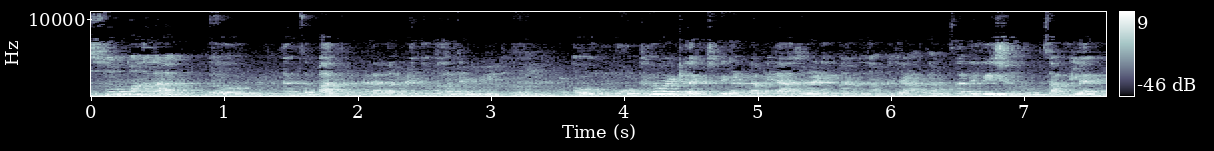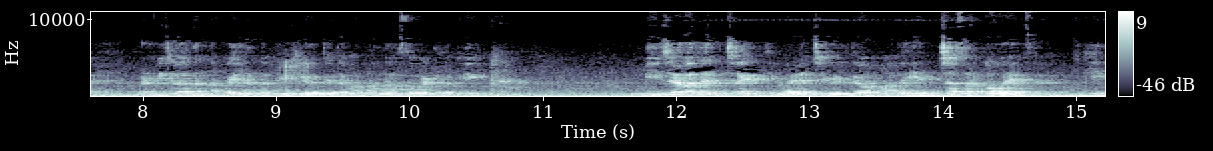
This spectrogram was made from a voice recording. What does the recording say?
सो मला अं, त्यांचं पात्र करायला मिळणं मला ते मोठं वाटलं ऍक्च्युली कारण का मी राजराणी मॅमना म्हणजे आता आमचं रिलेशन खूप चांगलं आहे. पण मी जेव्हा त्यांना पहिल्यांदा भेटले होते तेव्हा मला असं वाटलं की मी जेव्हा त्यांच्या इतकी व्हायची होईल तेव्हा मला यांच्यासारखं व्हायचं की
